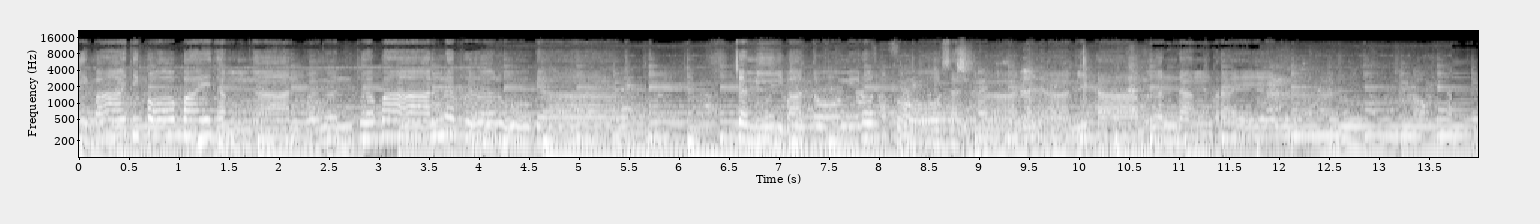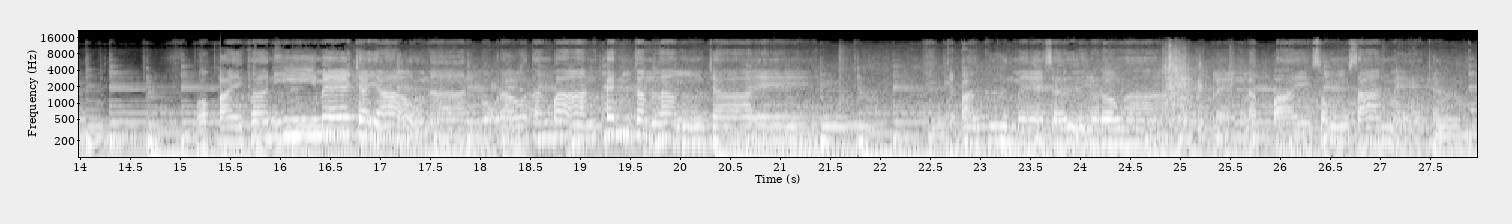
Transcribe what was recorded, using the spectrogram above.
ธิบายที่พ่อไปทำงานเพื่อเงินเพื่อบ้านและเพื่อลูกยาจะมีบ้านโตมีรถโฆษณามีหน้ามีตาเหมือนดังใครพอไปคราวนี้แม้จะยาวนาน พวกเราทั้งบ้านเป็นกำลังใจ แต่บางคืนแม่สะอื้นร้องไห้แกล้งหลับไปสงสารแม่จัง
